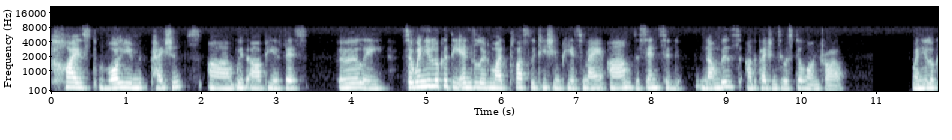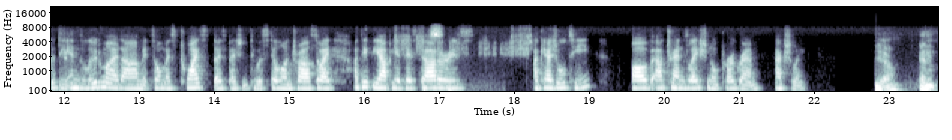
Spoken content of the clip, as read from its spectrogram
highest volume patients uh, with RPFS early. So when you look at the enzalutamide plus lutetium PSMA arm, the censored numbers are the patients who are still on trial. When you look at the enzalutamide arm, it's almost twice those patients who are still on trial. So I, I think the RPFS data is a casualty of our translational program, actually. Yeah. And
